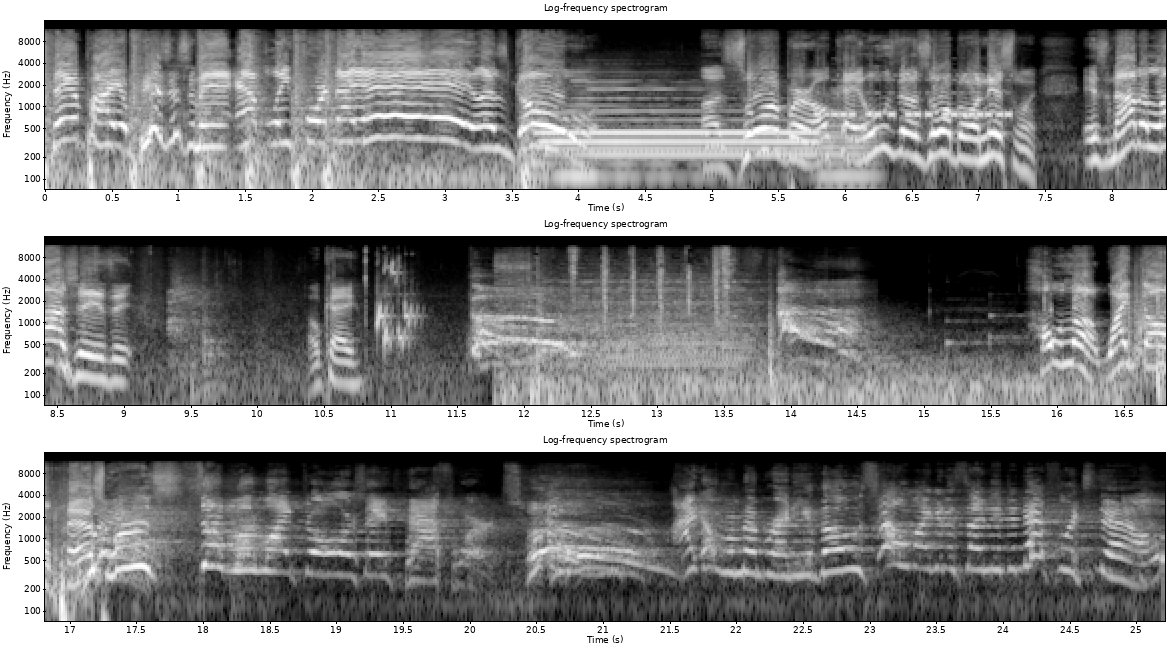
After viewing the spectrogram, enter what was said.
Vampire, Businessman, Athlete, Fortnite. Hey, let's go. Absorber. Okay, who's the absorber on this one? It's not Elijah, is it? Okay. Hold up, wiped all passwords? Someone wiped all our safe passwords. I don't remember any of those. How am I going to sign into Netflix now?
